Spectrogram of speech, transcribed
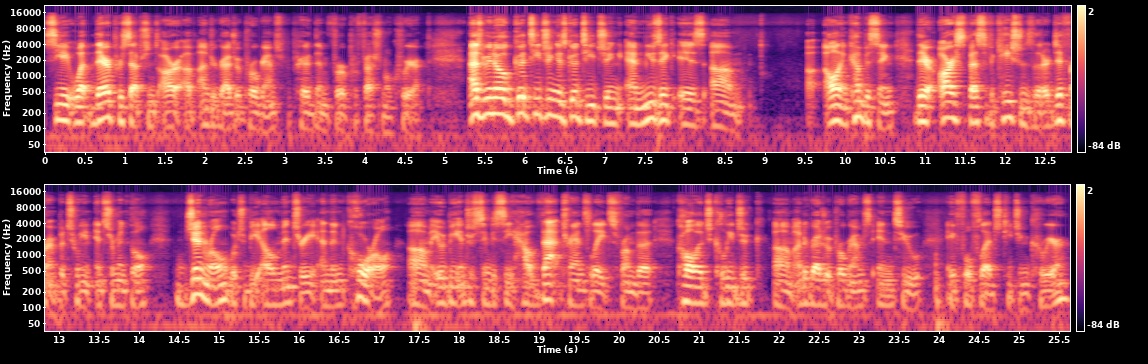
See what their perceptions are of undergraduate programs, prepared them for a professional career. As we know, good teaching is good teaching, and music is um, all encompassing. There are specifications that are different between instrumental general, which would be elementary, and then choral. Um, it would be interesting to see how that translates from the college, collegiate, um, undergraduate programs into a full fledged teaching career.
